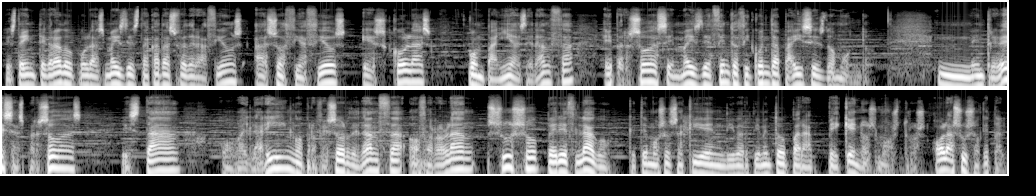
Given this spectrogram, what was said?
Está integrado polas máis destacadas federacións, asociacións, escolas, compañías de danza e persoas en máis de 150 países do mundo. Mm, entre desas persoas está o bailarín, o profesor de danza, o ferrolán Suso Pérez Lago, que temos os aquí en Divertimento para Pequenos Monstruos. Hola Suso, que tal?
